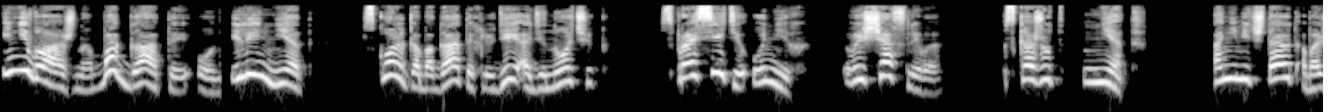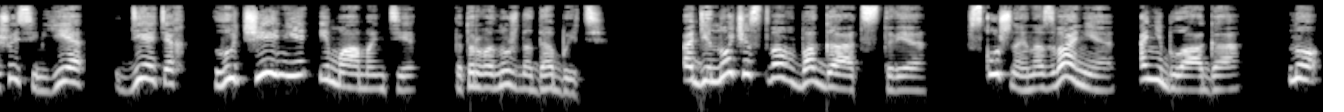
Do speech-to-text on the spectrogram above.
И неважно, богатый он или нет, сколько богатых людей-одиночек. Спросите у них, вы счастливы? Скажут «нет». Они мечтают о большой семье, детях, лучине и мамонте, которого нужно добыть. Одиночество в богатстве. Скучное название, а не благо. Но,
